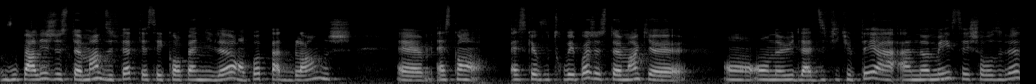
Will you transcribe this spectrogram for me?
vous parlez justement du fait que ces compagnies-là n'ont pas patte blanche. est-ce, qu'on, est-ce que vous ne trouvez pas justement que on, a eu de la difficulté à, nommer ces choses-là?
